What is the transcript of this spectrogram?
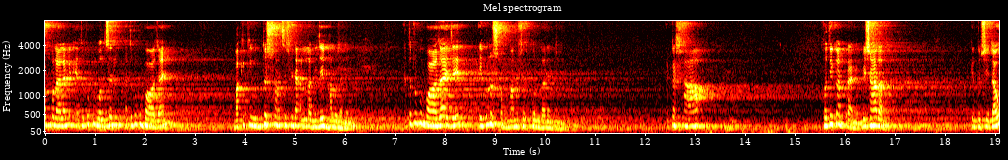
রব্বুল আলমিন এতটুকু বলছেন, এতটুকু পাওয়া যায়। বাকি কি উদ্দেশ্য আছে সেটা আল্লাহ নিজেই ভালো জানেন। এতটুকু পাওয়া যায় যে এগুলো সব মানুষের কল্যাণের জন্য। একটা সাপ, ক্ষতিকর প্রাণী বিষাদা কিন্তু সেটাও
